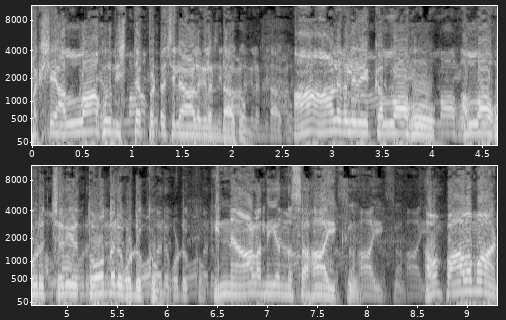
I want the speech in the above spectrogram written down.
പക്ഷെ അള്ളാഹുവിന് ഇഷ്ടപ്പെട്ട ചില ആളുകൾ ഉണ്ടാകും. ആ ആളുകളിലേക്ക് അള്ളാഹു അള്ളാഹു ഒരു ചെറിയ തോന്നൽ കൊടുക്കും. ഇന്ന ആളെ നീ ഒന്ന് സഹായിക്ക്. അവൻ പാവമാൻ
